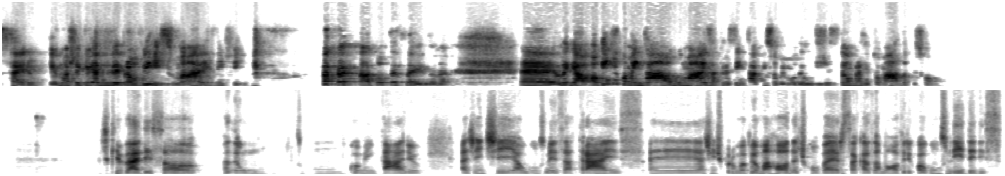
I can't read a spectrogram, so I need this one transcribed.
sério, eu não achei que eu ia viver para ouvir isso, mas enfim, tá acontecendo, né? É, legal. Alguém quer comentar algo mais, acrescentar aqui sobre modelo de gestão para retomada, pessoal? Acho que vale só fazer um, um comentário. A gente, alguns meses atrás, é, a gente promoveu uma roda de conversa, Casa Móvel, com alguns líderes,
